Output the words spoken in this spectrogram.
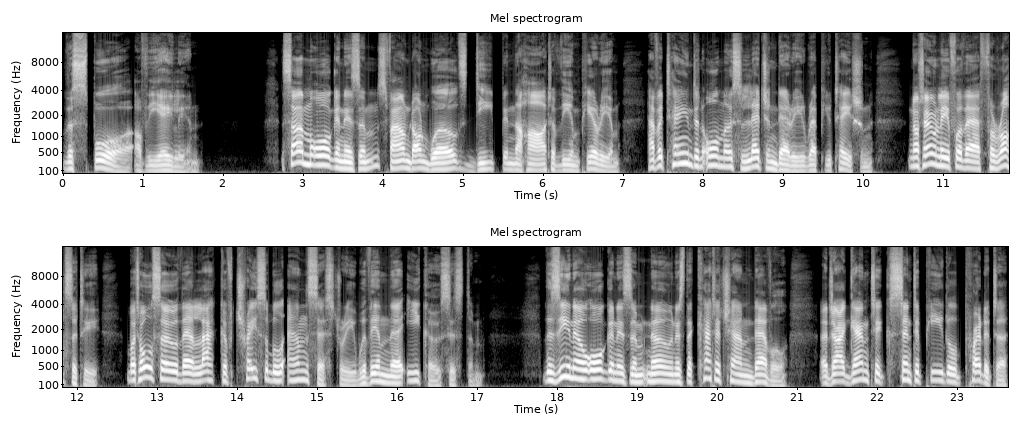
The spore of the alien. Some organisms found on worlds deep in the heart of the Imperium have attained an almost legendary reputation, not only for their ferocity, but also their lack of traceable ancestry within their ecosystem. The xeno-organism known as the Catachan Devil, a gigantic centipedal predator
